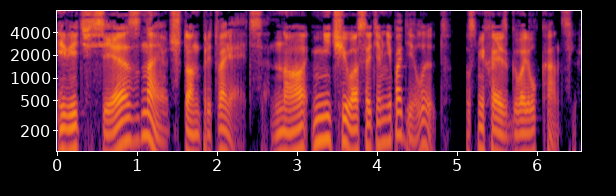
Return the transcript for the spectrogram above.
И ведь все знают, что он притворяется, но ничего с этим не поделают, усмехаясь, говорил канцлер.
